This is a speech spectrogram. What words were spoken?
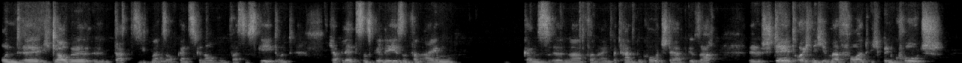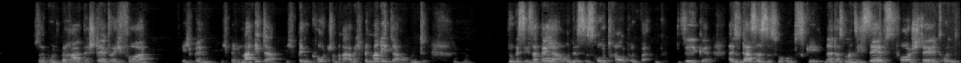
Und äh, ich glaube, äh, da sieht man es auch ganz genau, um was es geht. Und ich habe letztens gelesen von einem ganz äh, na, von einem bekannten Coach, der hat gesagt, stellt euch nicht immer vor, ich bin Coach und Berater. Stellt euch vor, ich bin, ich bin Marita. Ich bin Coach und Berater, aber ich bin Marita. Und mhm du bist Isabella und es ist Rotraut und Silke. Also das ist es, worum es geht, ne? dass man sich selbst vorstellt und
